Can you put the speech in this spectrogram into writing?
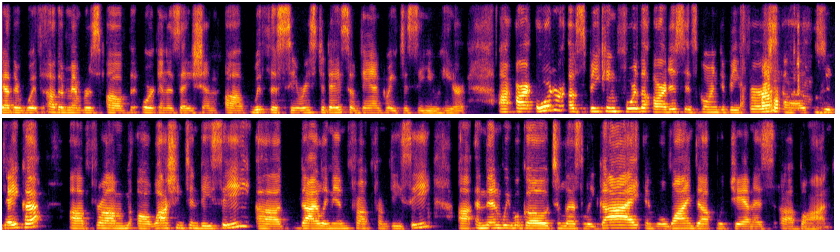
together with other members of the organization uh, with this series today. So Dan, great to see you here. Uh, our order of speaking for the artists is going to be first uh, Zsudayka, uh, from uh, Washington, D.C., uh, dialing in from, from D.C. Uh, and then we will go to Leslie Guy and we'll wind up with Janice uh, Bond.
